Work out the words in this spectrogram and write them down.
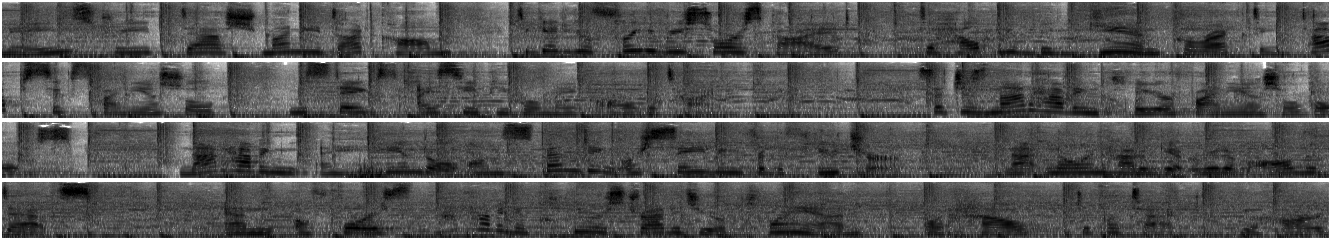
mainstreet-money.com to get your free resource guide to help you begin correcting top six financial mistakes I see people make all the time, such as not having clear financial goals, not having a handle on spending or saving for the future, not knowing how to get rid of all the debts, and of course, not having a clear strategy or plan on how to protect your hard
